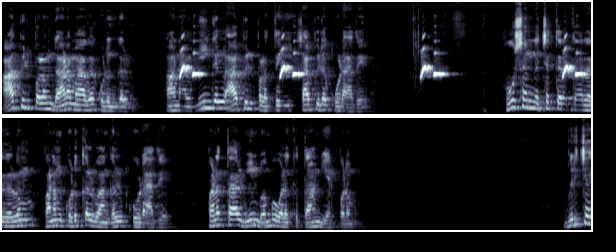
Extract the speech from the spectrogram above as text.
ஆப்பிள் பழம் தானமாக கொடுங்கள். ஆனால் நீங்கள் ஆப்பிள் பழத்தை சாப்பிடக்கூடாது பூசன் நட்சத்திரக்காரர்களும் பணம் கொடுக்கல் வாங்கல் கூடாது. பணத்தால் வீண் வம்பு வழக்குத்தான் ஏற்படும். விருச்சக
